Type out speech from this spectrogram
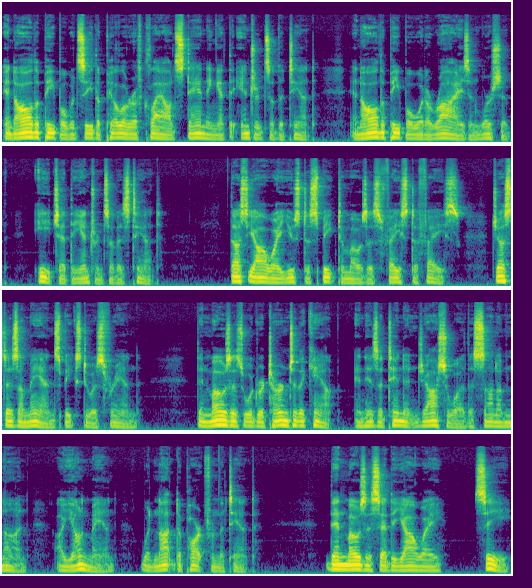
And all the people would see the pillar of cloud standing at the entrance of the tent, and all the people would arise and worship, each at the entrance of his tent. Thus Yahweh used to speak to Moses face to face, just as a man speaks to his friend. Then Moses would return to the camp, and his attendant Joshua the son of Nun a young man, would not depart from the tent. Then Moses said to Yahweh, See,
